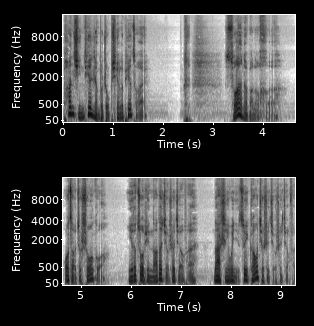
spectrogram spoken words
潘晴天忍不住撇了撇嘴：“算了吧，老何，我早就说过，你的作品拿到九十九分，那是因为你最高就是九十九分；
